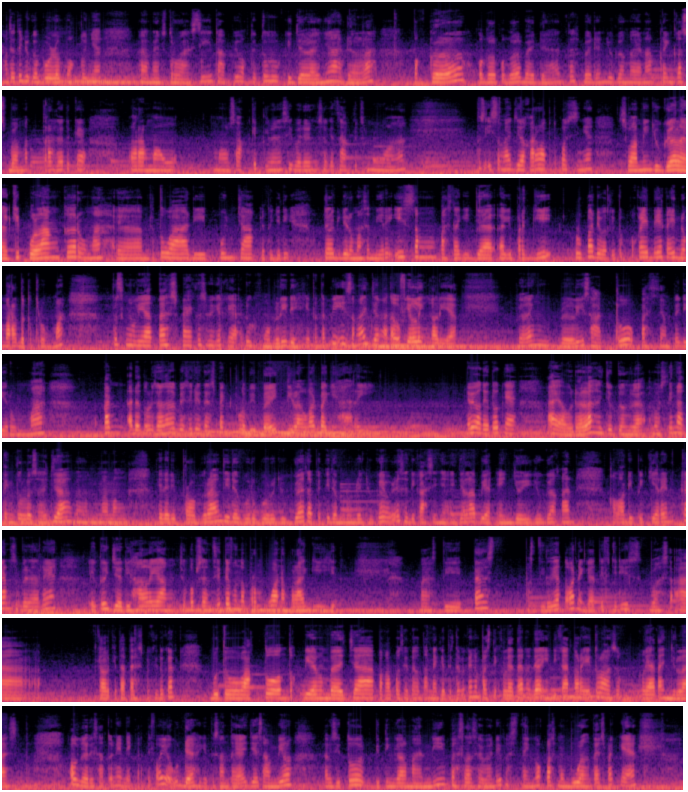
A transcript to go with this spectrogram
waktu itu juga belum waktunya uh, menstruasi tapi waktu itu gejalanya adalah pegel pegel-pegel badan terus badan juga nggak enak ringkes banget. Terasa itu kayak orang mau mau sakit gimana sih badan itu sakit-sakit semua terus iseng aja karena waktu itu posisinya suami juga lagi pulang ke rumah ya, mertua di puncak gitu. Jadi waktu lagi di rumah sendiri iseng. Pas lagi lagi pergi lupa deh waktu itu. Pokoknya dia ke Indomaret deket rumah. Terus ngeliat tes spek terus mikir kayak aduh mau beli deh gitu. Tapi iseng aja nggak tahu feeling kali ya. Feeling beli satu pas sampai di rumah. Kan ada tulisannya biasanya di tespek lebih baik dilakukan pagi hari tapi waktu itu kayak ah ya udahlah juga nggak mesti nating tulus saja memang memang tidak diprogram tidak buru-buru juga tapi tidak menunda juga ya udah sedikasihnya aja lah biar enjoy juga kan. Kalau dipikirin kan sebenarnya itu jadi hal yang cukup sensitif untuk perempuan apalagi gitu. Pas di tes pas dilihat oh negatif. Jadi bahasa kalau kita tes itu kan butuh waktu untuk dia membaca apakah positif atau negatif. Tapi kan yang pasti kelihatan ada indikatornya itu langsung kelihatan jelas gitu. Oh garis satu nih negatif. Oh ya udah gitu santai aja. Sambil habis itu ditinggal mandi pas selesai mandi pas tengok pas mau buang tes ya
